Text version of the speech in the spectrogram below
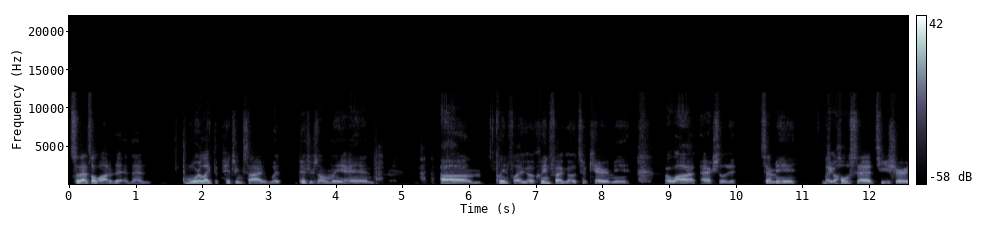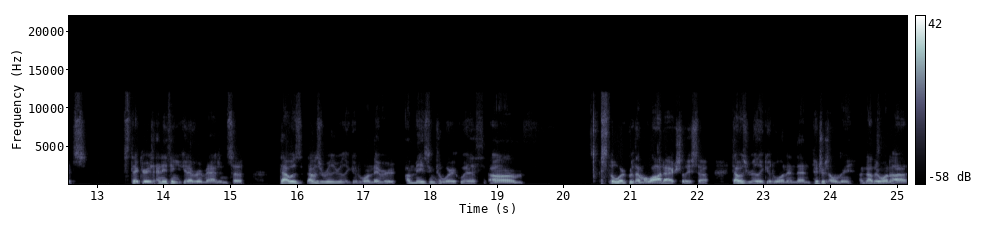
so that's a lot of it. And then more like the pitching side with pitchers only and Um, Clean Fuego. Clean Fuego took care of me a lot. Actually, sent me like a whole set, t-shirts, stickers, anything you could ever imagine. So that was that was a really really good one. They were amazing to work with. Um, still work with them a lot actually. So that was a really good one. And then Pitchers Only, another one. Uh,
